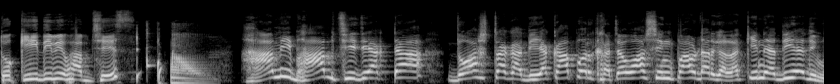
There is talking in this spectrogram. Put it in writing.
তো কি দিবি ভাবছিস? আমি ভাবছি যে একটা দশ টাকা দিয়ে কাপড় খাঁচা ওয়াশিং পাউডার গালা কিনে দিয়ে দিব।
